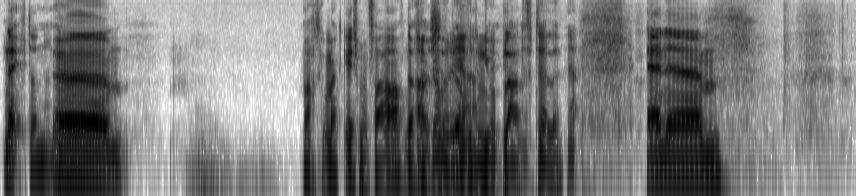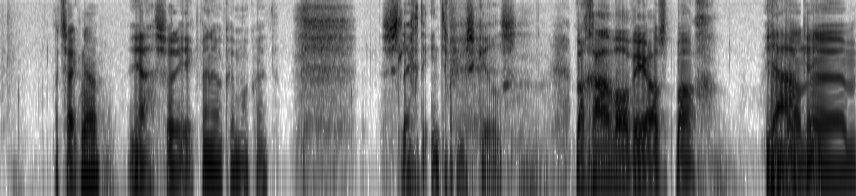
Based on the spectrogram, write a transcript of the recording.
Nee. Of dan een- ehm, wacht, ik maak eerst mijn verhaal af. Dan ga Oh, ik over, sorry, over ja, de nieuwe plaat vertellen. Ja. En, ehm, wat zei ik nou? Ja, sorry, ik ben ook helemaal kwijt. Slechte interview skills. We gaan wel weer als het mag. Ja, en dan, ehm,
